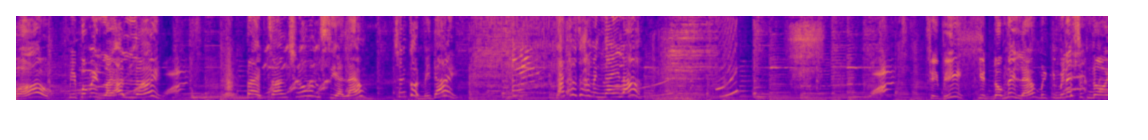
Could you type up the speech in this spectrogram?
ว้าว มีป๊อปอินหลายอันเลย แปลกจังฉันว่ามันเสียแล้ว ฉันกดไม่ได้ แล้วเธอจะทำยังไงล่ะฟีบี้หยุดดมได้แล้วมันกินไม่ได้สักหน่อย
